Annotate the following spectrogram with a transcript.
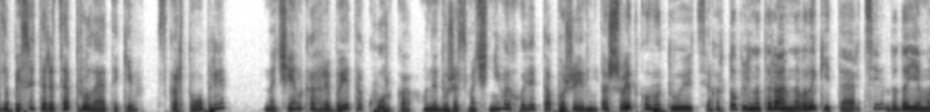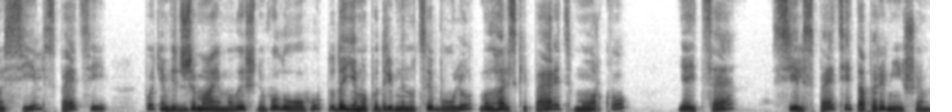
Записуйте рецепт рулетиків з картоплі, начинка, гриби та курка. Вони дуже смачні виходять та поживні та швидко готуються. Картоплю натираємо на великій терці, додаємо сіль, спеції, потім віджимаємо лишню вологу, додаємо подрібнену цибулю, болгарський перець, моркву, яйце, сіль, спеції та перемішуємо.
